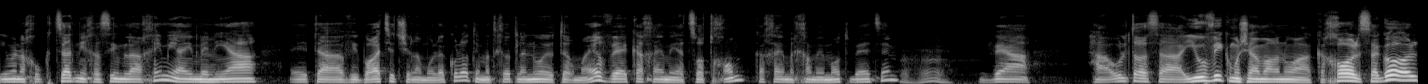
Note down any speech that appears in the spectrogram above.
אם אנחנו קצת נכנסים לכימיה. היא מניעה את הוויברציות של המולקולות, הן מתחילות לנוע יותר מהר, וככה הן מייצרות חום, ככה הן מחממות בעצם. והאולטרס ה-UV, כמו שאמרנו, הכחול, סגול,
